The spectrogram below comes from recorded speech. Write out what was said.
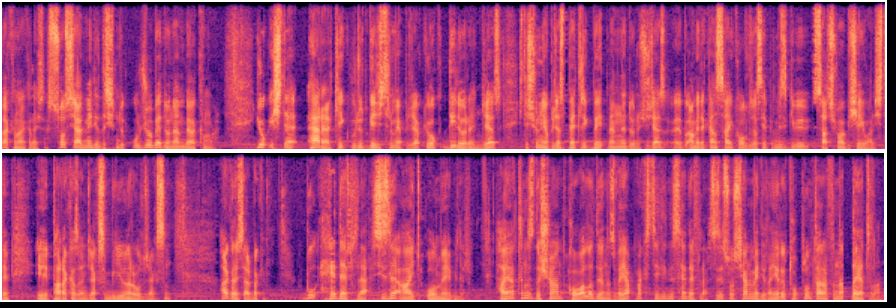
Bakın arkadaşlar sosyal medyada şimdi ucube dönen bir akım var. Yok işte her erkek vücut geliştirme yapacak. Yok dil öğreneceğiz. İşte şunu yapacağız. Patrick Bateman'le dönüşeceğiz. e, Amerikan Psycho olacağız. Hepimiz gibi saçma bir şey var. İşte e, para kazanacaksın, milyoner olacaksın. Arkadaşlar bakın bu hedefler size ait olmayabilir. Hayatınızda şu an kovaladığınız ve yapmak istediğiniz hedefler size sosyal medyadan ya da toplum tarafından dayatılan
